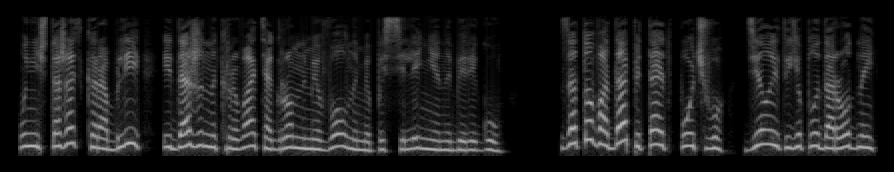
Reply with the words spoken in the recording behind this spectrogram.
уничтожать корабли и даже накрывать огромными волнами поселения на берегу. Зато вода питает почву, делает ее плодородной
